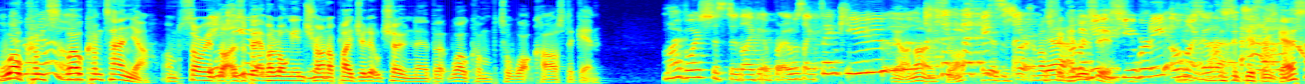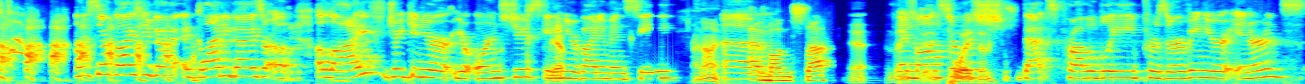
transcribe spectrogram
welcome, know. welcome, Tanya. I'm sorry, Thank but it was a bit of a long intro, and I played you a little tune there. But welcome to Whatcast again. My voice just did like a bro. It was like, thank you. Yeah, I know. It's all right. It's like, Everyone's Yeah. thinking, am I who's this? puberty? Oh my god! This is a different guest. I'm so glad you guys, glad you guys are uh, alive, drinking your your orange juice, getting Yep. your vitamin C, I know. and monster. yeah, and monster, which that's probably preserving your innards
